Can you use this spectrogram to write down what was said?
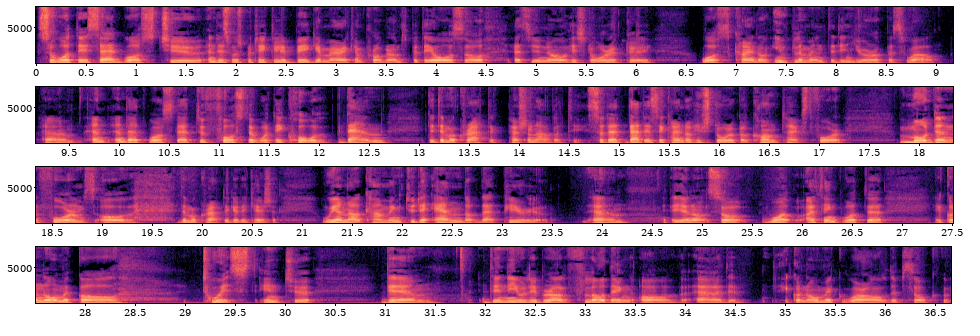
So what they said was to, and this was particularly big American programs, but they also, as you know, historically was kind of implemented in Europe as well. Um, and, and that was that to foster what they called then the democratic personality. So that, that is a kind of historical context for modern forms of democratic education. We are now coming to the end of that period. Um, you know, so what I think what the economical twist into the the neoliberal flooding of uh, the economic world, the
